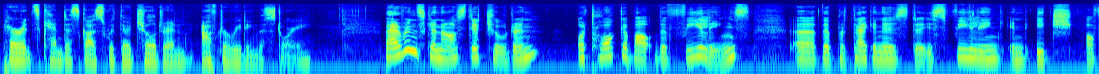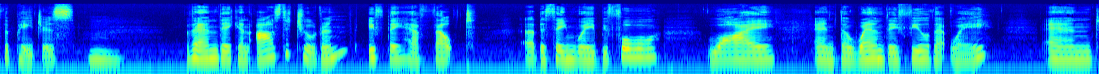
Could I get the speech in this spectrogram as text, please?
parents can discuss with their children after reading the story? Parents can ask their children or talk about the feelings uh, the protagonist is feeling in each of the pages. Mm. Then they can ask the children if they have felt uh, the same way before, why, and uh, when they feel that way. And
